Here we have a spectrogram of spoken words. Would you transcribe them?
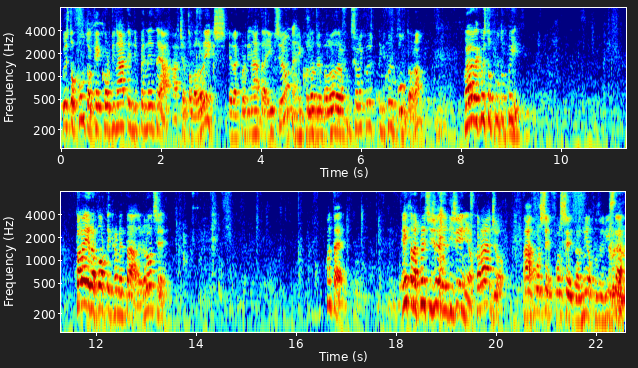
Questo punto che coordinata indipendente ha? Ha certo valore x e la coordinata y è quello del valore della funzione in quel punto, no? Guardate questo punto qui. Qual è il rapporto incrementale? Veloce? Quant'è? Entra la precisione del disegno, coraggio. Ah, forse, forse dal mio punto di vista...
